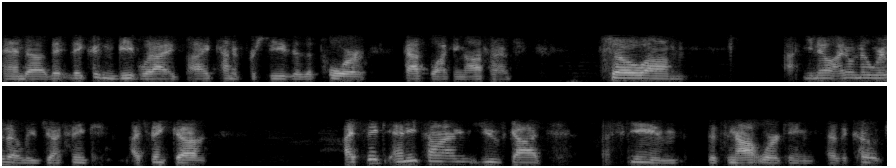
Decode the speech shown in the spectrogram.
and uh, they they couldn't beat what I I kind of perceived as a poor pass blocking offense. So, um, you know, I don't know where that leaves you. I think I think. Uh, I think anytime you've got a scheme that's not working as a coach,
